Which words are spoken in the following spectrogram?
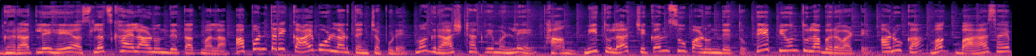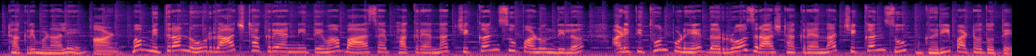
घरातले हे असलंच खायला आणून देतात मला. आपण तरी काय बोलणार त्यांच्या पुढे? मग राज ठाकरे म्हणले थांब मी तुला चिकन सूप आणून देतो. ते पिऊन तुला बरं वाटेल. आणू का मग बाळासाहेब ठाकरे म्हणाले आण. मग मित्रांनो राज ठाकरे यांनी तेव्हा बाळासाहेब ठाकरे यांना चिकन सूप आणून दिलं आणि तिथून पुढे दररोज राज ठाकरे यांना चिकन सूप घरी पाठवत होते.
